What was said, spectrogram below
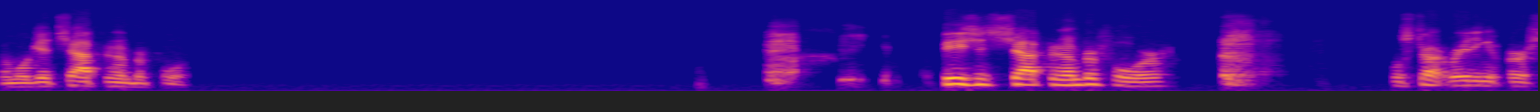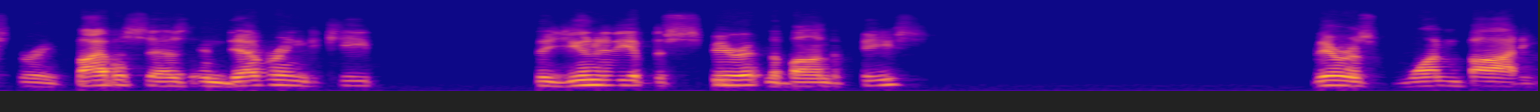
and we'll get chapter number four. Ephesians chapter number four. We'll start reading at verse three. Bible says, endeavoring to keep the unity of the Spirit and the bond of peace. There is one body.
